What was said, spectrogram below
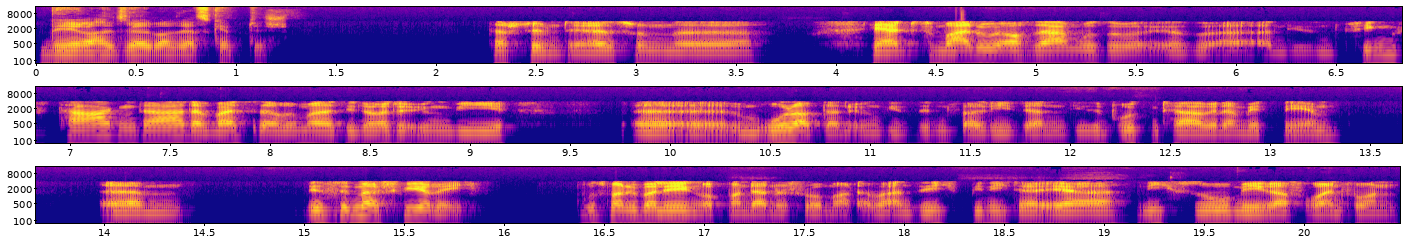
wäre halt selber sehr skeptisch. Das stimmt, er ist schon, äh, ja, zumal du auch sagen musst, so, also an diesen Pfingsttagen da, da weißt du auch immer, dass die Leute irgendwie äh, im Urlaub dann irgendwie sind, weil die dann diese Brückentage da mitnehmen. Ähm, ist immer schwierig. Muss man überlegen, ob man da eine Show macht. Aber an sich bin ich da eher nicht so mega Freund von.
